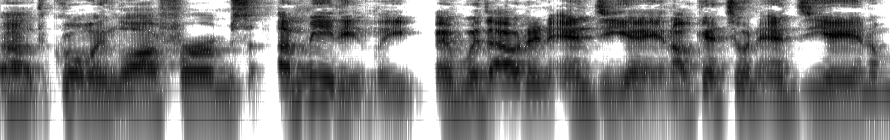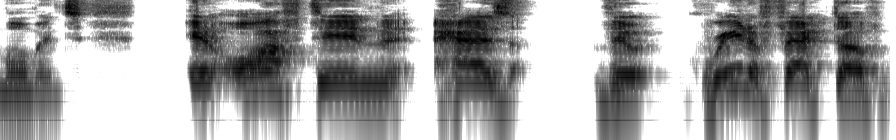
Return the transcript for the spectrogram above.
uh, growing law firms immediately and without an NDA, and I'll get to an NDA in a moment, it often has the great effect of,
